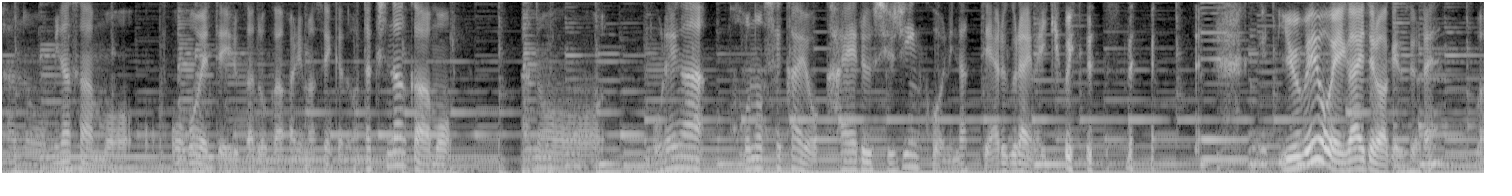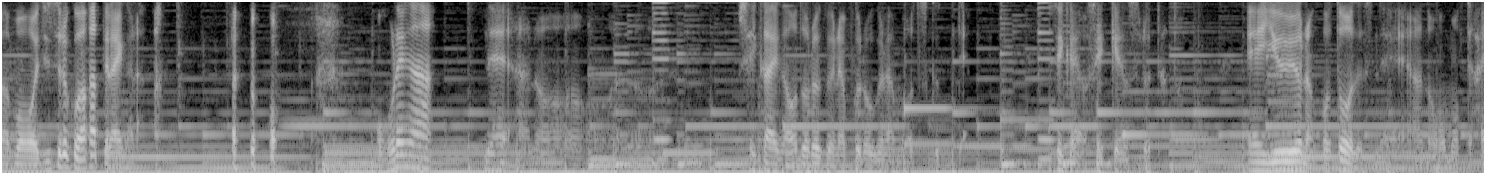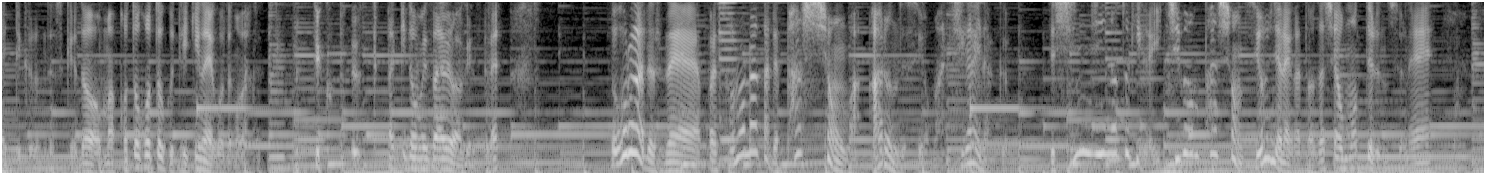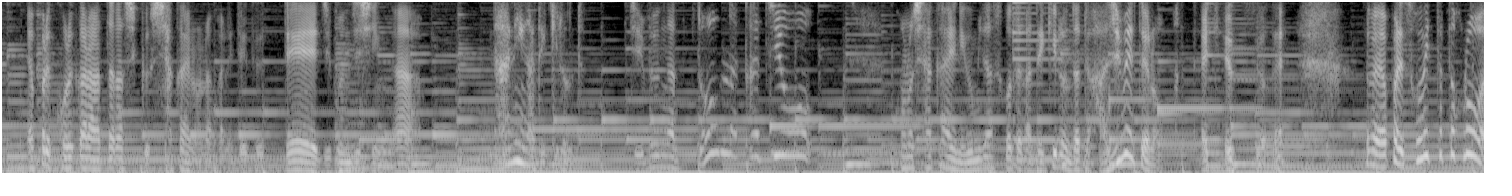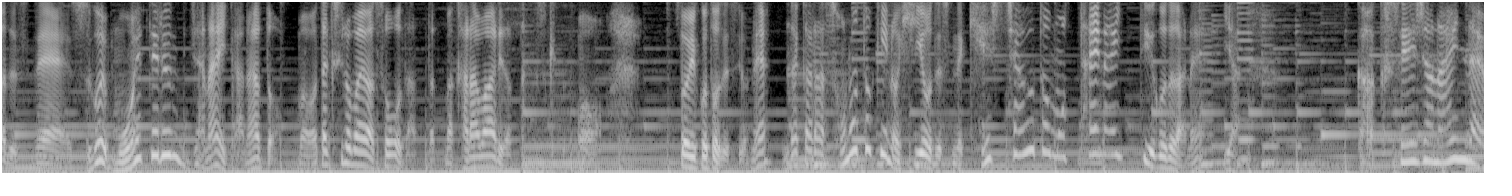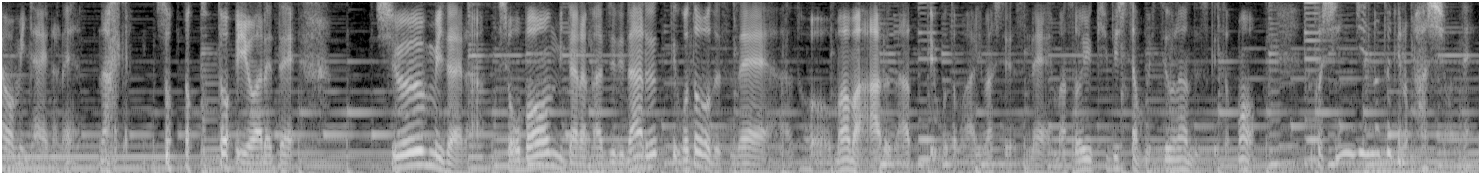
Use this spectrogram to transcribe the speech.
あのー、皆さんも覚えているかどうか分かりませんけど、私なんかはもう、あのー、俺がこの世界を変える主人公になってやるぐらいの勢いでですね 夢を描いてるわけですよね。まあ、もう実力分かってないから。俺がね、あのー、世界が驚くようなプログラムを作って、世界を席巻するんだと、えー、いうようなことをですね、あって入ってくるんですけど、まあ、ことごとくできないことが分かってるっていうことで叩き止めされるわけですよね。ところがですね、やっぱりその中でパッションはあるんですよ、間違いなく。で、新人の時が一番パッション強いんじゃないかと私は思ってるんですよね。やっぱりこれから新しく社会の中に出てって、自分自身が何ができるんだ自分がどんな価値をこの社会に生み出すことができるんだって初めての体験ですよね。だからやっぱりそういったところはですね、すごい燃えてるんじゃないかなと。まあ私の場合はそうだった。まあ空回りだったんですけども、そういうことですよね。だからその時の火をですね、消しちゃうともったいないっていうことがね、いや、学生じゃないんだよみたいなね、なんかそんなことを言われて、シューンみたいな、しょぼんみたいな感じになるってこともですね、あのまあまああるなっていうこともありましてですね、まあそういう厳しさも必要なんですけども、これ新人の時のパッションね、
